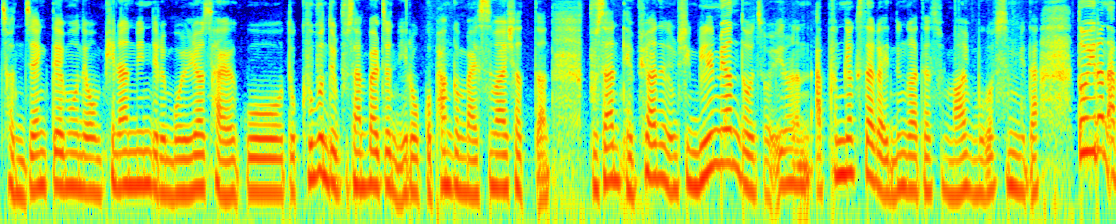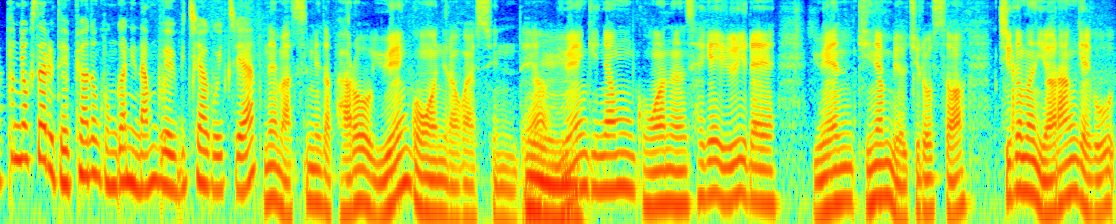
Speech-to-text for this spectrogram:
전쟁 때문에 온 피난민들이 몰려 살고 또 그분들 부산 발전 이뤘고 방금 말씀하셨던 부산 대표하는 음식 밀면도 좀 이런 아픈 역사가 있는 것 같아서 마음이 무겁습니다. 또 이런 아픈 역사를 대표하는 공간이 남부에 위치하고 있지. 네, 맞습니다. 바로 유엔 공원이라고 할 수 있는데요. 음. 유엔 기념 공원은 세계 유일의 유엔 기념 묘지로서 지금은 11개국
